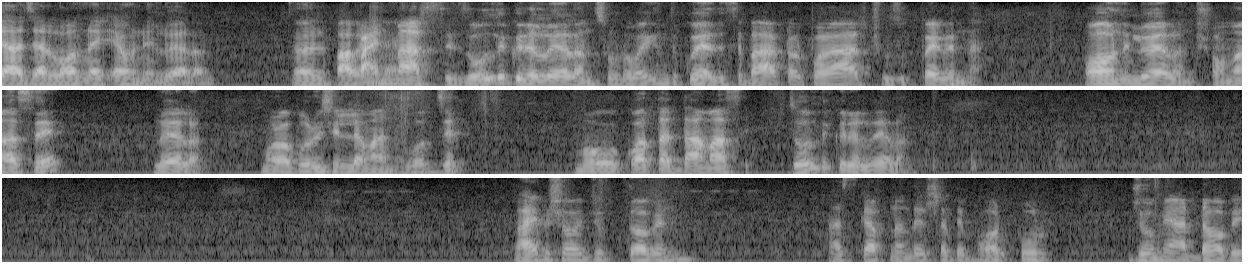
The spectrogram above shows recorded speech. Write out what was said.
যা যা লন নাই এখন লইয়া লন। নাহলে পাবেন না। মারছে জলদি করে লয়ে এলাম ছোট ভাই কিন্তু কয়ে দিছে বারোটার পর আর সুযোগ পাইবেন না। অহনি লয়ে এলাম সময় আছে লয়ে এলাম মোরা বরিশিল্লা মানে বুঝছেন? মো কথার দাম আছে জলদি করে লই এলাম লাইভে সবাই যুক্ত হবেন। আজকে আপনাদের সাথে ভরপুর জমে আড্ডা হবে।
